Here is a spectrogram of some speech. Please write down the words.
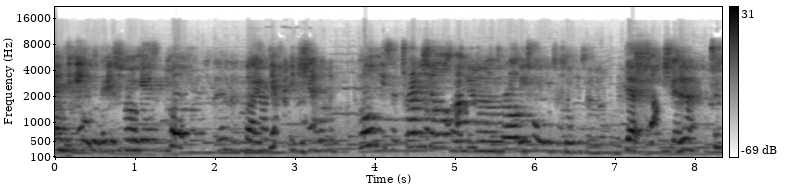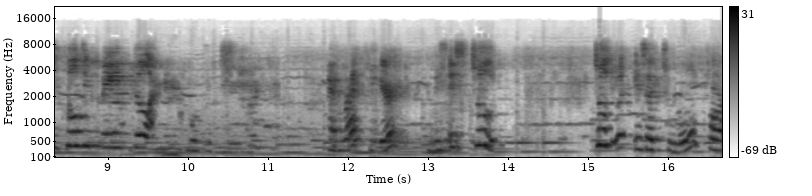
and in English, it's hoe. By definition, hoe is a traditional agricultural tool that functions to cultivate the land. And right here, this is tool. Tool is a tool for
